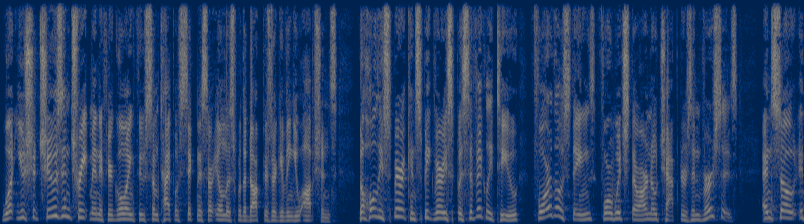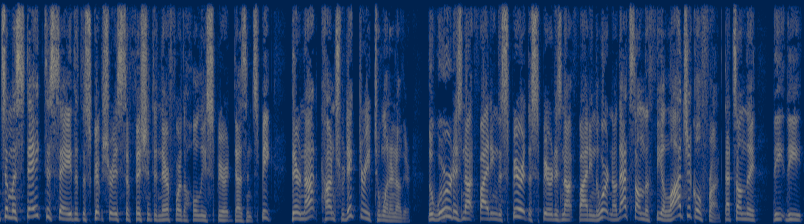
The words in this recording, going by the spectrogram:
what you should choose in treatment if you're going through some type of sickness or illness where the doctors are giving you options. The Holy Spirit can speak very specifically to you for those things for which there are no chapters and verses. And so it's a mistake to say that the scripture is sufficient and therefore the Holy Spirit doesn't speak. They're not contradictory to one another. The word is not fighting the spirit. The spirit is not fighting the word. Now that's on the theological front. That's on the, the, the,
